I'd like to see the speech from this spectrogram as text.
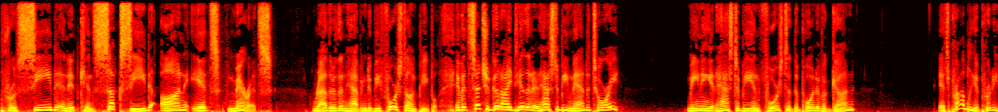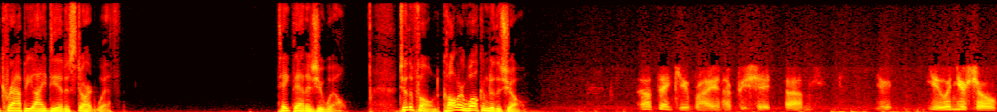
proceed and it can succeed on its merits rather than having to be forced on people. If it's such a good idea that it has to be mandatory, meaning it has to be enforced at the point of a gun, it's probably a pretty crappy idea to start with. Take that as you will. To the phone. Caller, welcome to the show. Uh, thank you, Bryan. I appreciate um, you, you and your show.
